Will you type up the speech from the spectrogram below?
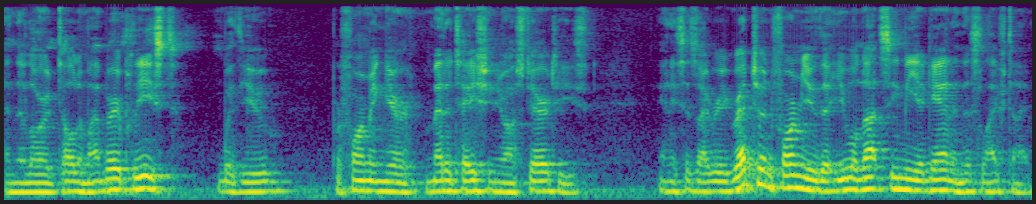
And the Lord told him, I'm very pleased with you performing your meditation, your austerities. And he says, I regret to inform you that you will not see me again in this lifetime.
